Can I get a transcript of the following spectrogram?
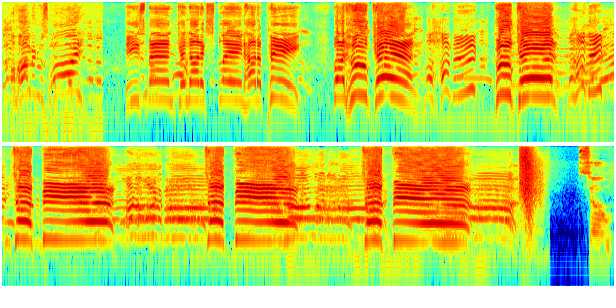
Muhammad was white! These men cannot explain how to pee, but who can? Muhammad, Who can? Muhammad, Takbir! Allahu Akbar. Takbir! Takbir! So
